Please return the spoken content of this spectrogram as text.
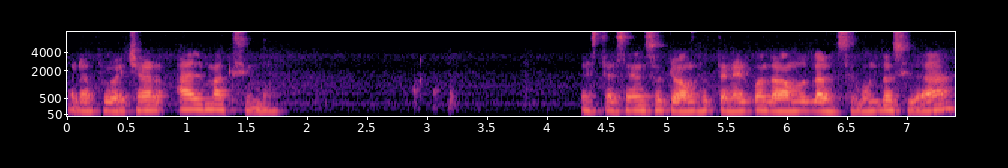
para aprovechar al máximo este ascenso que vamos a tener cuando hagamos la segunda ciudad,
